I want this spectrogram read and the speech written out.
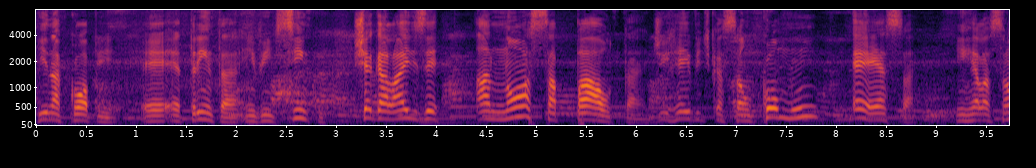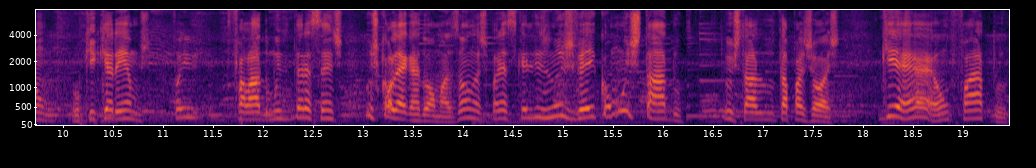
e na COP é, é 30 em 25, chegar lá e dizer a nossa pauta de reivindicação comum é essa em relação ao que queremos. Foi falado muito interessante. Os colegas do Amazonas parece que eles nos veem como um estado, o estado do Tapajós que é um fato.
